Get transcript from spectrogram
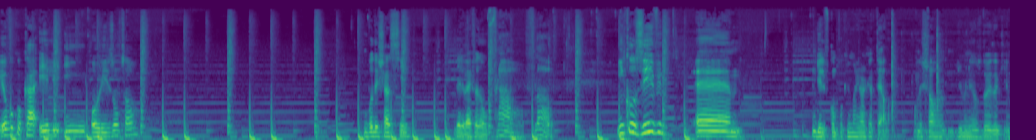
Eu vou colocar ele em horizontal. Vou deixar assim. Ele vai fazer um flau, flau. Inclusive, É... Ele ficou um pouquinho maior que a tela. Vou deixar eu diminuir os dois aqui.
